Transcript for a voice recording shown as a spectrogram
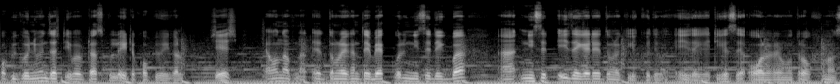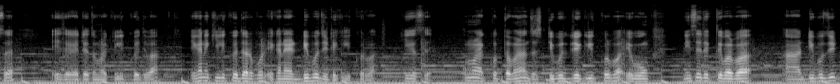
কপি করে নেবেন জাস্ট এভাবে টাচ করলে এটা কপি হয়ে গেল। শেষ। এখন আপনার তোমরা এখান থেকে ব্যাক করে নিচে দেখবা নিচের এই জায়গাটায় তোমরা ক্লিক করে দেবা। এই জায়গায়, ঠিক আছে? ওয়ালেটের মতো অপশন আছে। এই জায়গাটায় তোমরা ক্লিক করে দেবা। এখানে ক্লিক করে দেওয়ার পর এখানে ডিপোজিটে ক্লিক করবা, ঠিক আছে? কোনো এক করতে হবে না জাস্ট ডিপোজিটে ক্লিক করবা এবং নিচে দেখতে পারবা ডিপোজিট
